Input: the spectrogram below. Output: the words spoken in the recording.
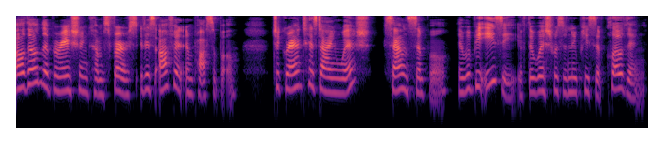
Although liberation comes first, it is often impossible. To grant his dying wish sounds simple. It would be easy if the wish was a new piece of clothing,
